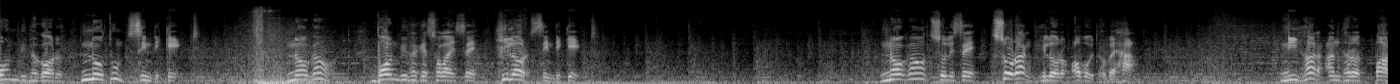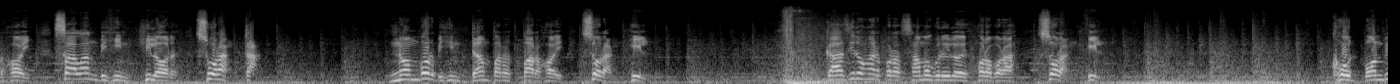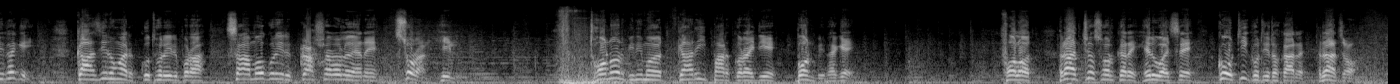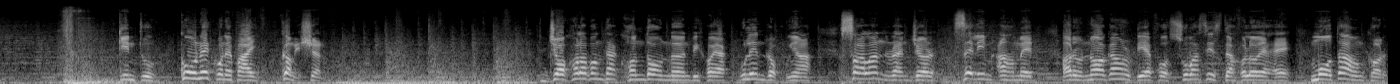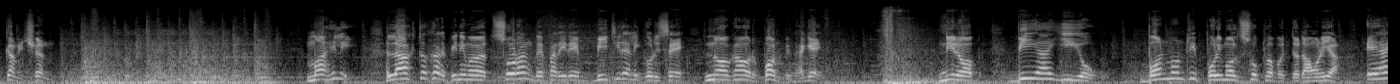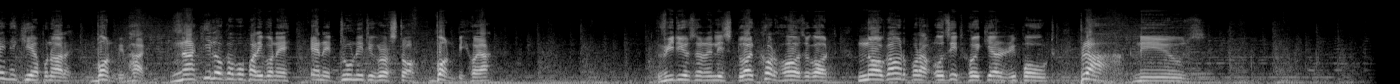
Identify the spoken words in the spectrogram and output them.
বন বিভাগৰ নতুন চিণ্ডিকেট নগাঁৱত বন বিভাগে চলাইছে শিলৰ চিণ্ডিকেট নগাঁৱত চলিছে চোৰাং শিলৰ অবৈধ বেহা। নিশাৰ আন্ধাৰত পাৰ হয় চালানবিহীন শিলৰ চোৰাং ট্ৰাক। নম্বৰবিহীন ডাম্পাৰত পাৰ হয় চোৰাং শিল কাজিৰঙাৰ পৰা চামগুৰিলৈ সৰবৰাহ চোৰাং শিল খোদ বন বিভাগেই কাজিৰঙাৰ কুঠৰিৰ পৰা চামগুৰিৰ ক্ৰাছাৰলৈ আনে চোৰাং শিল ধনৰ বিনিময়ত গাড়ী পাৰ কৰাই দিয়ে বন বিভাগে। ফলত ৰাজ্য চৰকাৰে হেৰুৱাইছে কোটি কোটি টকাৰ ৰাজহ। কিন্তু কোনে কোনে পায় কমিশ্যন? জখলাবন্ধা খণ্ড উন্নয়ন বিষয়া কুলেন্দ্ৰ ভূঞা চালান ৰেঞ্জাৰ ছেলিম আহমেদ আৰু নগাঁৱৰ ডি এফ অ' সুভাশিষ দাসলৈ আহে মোটা অংকৰ কমিশ্যন। মাহিলী লাখ টকাৰ বিনিময়ত চোৰাং বেপাৰীৰে মিতিৰালি কৰিছে নগাঁৱৰ বন বিভাগে। নীৰৱ বি ই অ' বনমন্ত্ৰী পৰিমল শুক্লবৈদ্য ডাঙৰীয়া এয়াই নেকি আপোনাৰ বন বিভাগ? নাকি লগাব পাৰিবনে এনে দুৰ্নীতিগ্ৰস্ত বন বিষয়াক? ভিডিঅ' জাৰ্নেলিষ্ট লক্ষ্যৰ সহযোগত নগাঁৱৰ পৰা অজিত শইকীয়াৰ ৰিপৰ্ট প্ৰাগ নিউজ।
